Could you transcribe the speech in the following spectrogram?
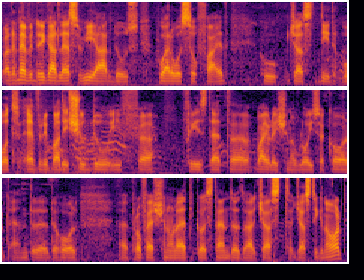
but regardless, we are those who are also fired, who just did what everybody should do if uh, feels that uh, violation of law is occurred and uh, the whole uh, professional ethical standards are just just ignored.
